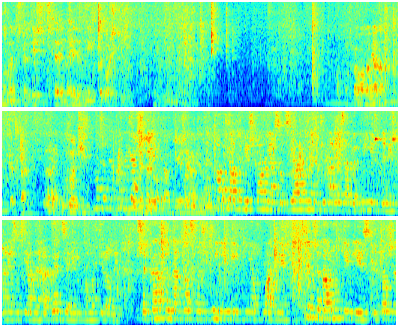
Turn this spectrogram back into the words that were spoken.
nr 44 na 1 miejscowości Lipińskiej. Uchwała omawiana na komisjach, tak? Tak, tu chodzi Może tylko wyjaśnię. Chodzi o te mieszkania socjalne, gdzie mamy zapewnienie, że te mieszkania socjalne Agencja Nieruchomości Rolnych przekaże na własność gminie Milki nieodpłatnie. Z tym, że warunkiem jest to, że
